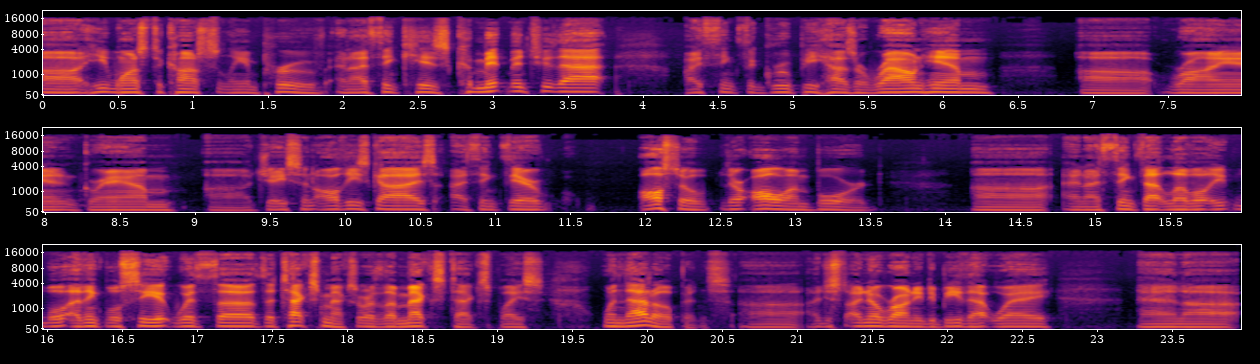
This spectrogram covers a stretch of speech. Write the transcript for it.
Uh, he wants to constantly improve. And I think his commitment to that, I think the group he has around him, uh, Ryan, Graham, uh, Jason, all these guys, I think they're also, they're all on board. Uh, and I think that level, it will, I think we'll see it with uh, the Tex Mex or the Mex Tex place when that opens. Uh, I just, I know Ronnie to be that way. And uh,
